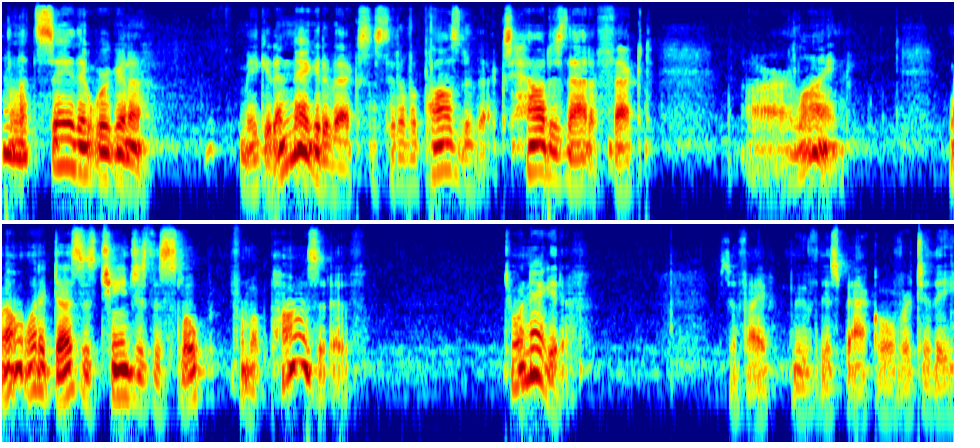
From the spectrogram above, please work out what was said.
And let's say that we're going to make it a negative x instead of a positive x. How does that affect our line? Well, what it does is changes the slope from a positive to a negative. So if I move this back over to the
